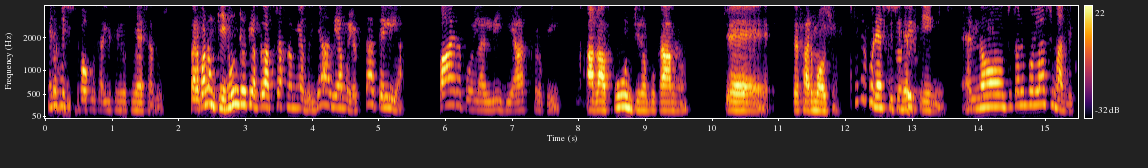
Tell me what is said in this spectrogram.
Δεν έχουν στόχου αληθινού μέσα του. Παραπάνω κινούνται ότι απλά ψάχνω μια δουλειά, διά μου λεφτά, τελεία. Πάρα πολλά λίγοι άνθρωποι αγαπούν κοινό που κάνουν και το εφαρμόζουν. Δεν έχουν αίσθηση ευθύνης. Ενώ τούτο είναι πολύ σημαντικό.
